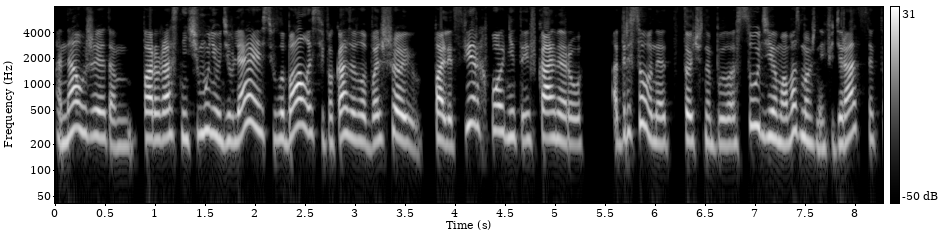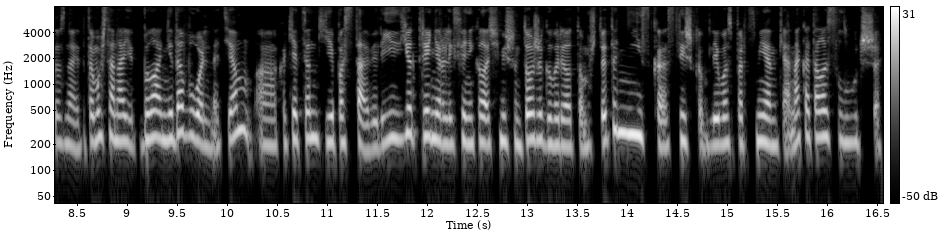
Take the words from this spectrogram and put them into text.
Она уже там пару раз ничему не удивляясь, улыбалась и показывала большой палец вверх поднятый в камеру, Адресовано это точно было судьям, а возможно и федерации, кто знает, потому что она была недовольна тем, а, какие оценки ей поставили. И ее тренер Алексей Николаевич Мишин тоже говорил о том, что это низко слишком для его спортсменки, она каталась лучше.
